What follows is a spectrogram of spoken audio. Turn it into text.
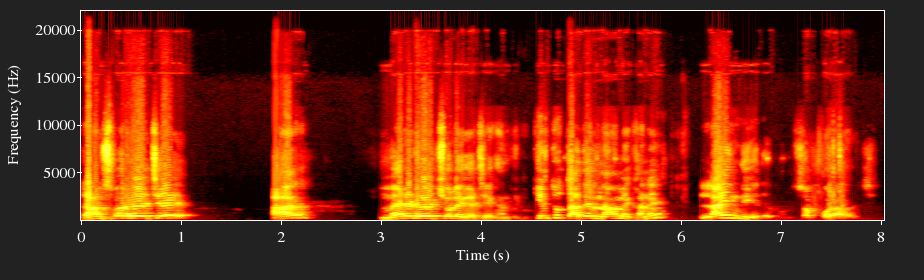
ট্রান্সফার হয়েছে, আর ম্যারিড হয়ে চলে গেছে এখান থেকে। কিন্তু তাদের নাম এখানে লাইন দিয়ে দেখুন, সব করা হয়েছে।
